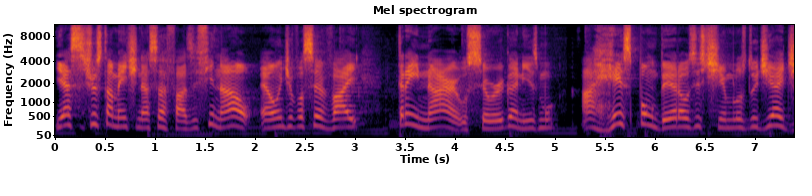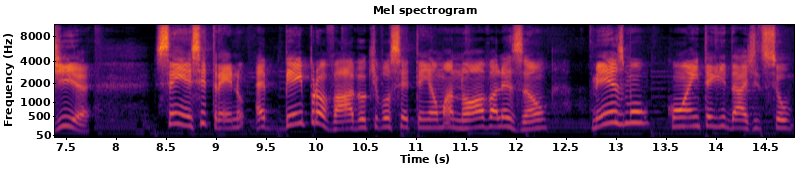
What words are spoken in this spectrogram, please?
E é justamente nessa fase final é onde você vai treinar o seu organismo a responder aos estímulos do dia a dia. Sem esse treino, é bem provável que você tenha uma nova lesão mesmo com a integridade de, seu,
